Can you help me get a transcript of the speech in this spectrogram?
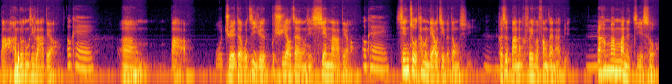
把很多东西拉掉，OK，嗯，把我觉得我自己觉得不需要在的东西先拉掉，OK，先做他们了解的东西，嗯，可是把那个 flavor 放在那边，嗯，让他慢慢的接受，嗯，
